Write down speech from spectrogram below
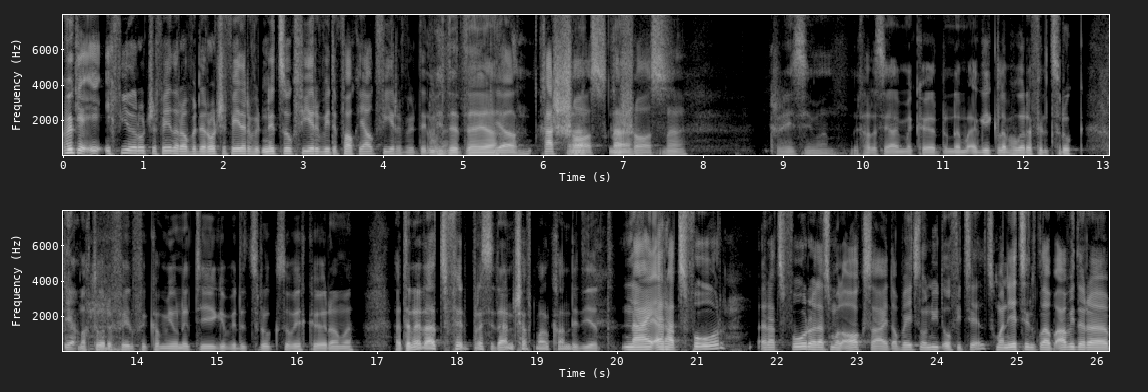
Wirklich, ich, ich feiere Roger Federer, aber der Roger Federer wird nicht so gefeiert, wie der Pacquiao gefeiert wird. dort ja. Ja, keine Chance, keine Nein, Chance. Nein. Crazy, man. Ich habe das ja immer gehört. Und er gibt, glaube ich, viel zurück. Ja. Macht viel für die Community, gibt wieder zurück, so wie ich gehört habe. Hat er nicht auch für die Präsidentschaft mal kandidiert? Nein, er hat es vor. Er hat es vor, er hat es mal angesagt, aber jetzt noch nicht offiziell. Ich meine, jetzt sind glaube ich auch wieder äh,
